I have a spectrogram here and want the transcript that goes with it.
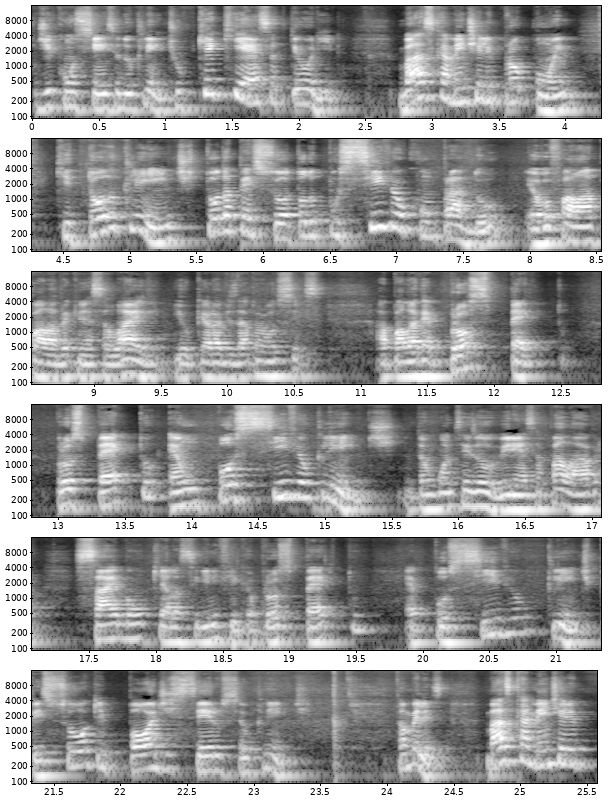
de consciência do cliente. O que, que é essa teoria? Basicamente, ele propõe que todo cliente, toda pessoa, todo possível comprador, eu vou falar uma palavra aqui nessa live e eu quero avisar para vocês. A palavra é prospecto. Prospecto é um possível cliente. Então, quando vocês ouvirem essa palavra, saibam o que ela significa. Prospecto é possível cliente, pessoa que pode ser o seu cliente. Então, beleza. Basicamente, ele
